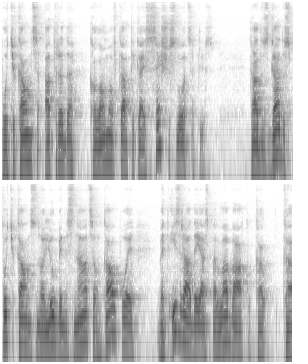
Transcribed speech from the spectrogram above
Puķu kalns atrada Kolomovkā tikai sešus locekļus. Kādus gadus Puķu kalns no Ljubinas nāca un kalpoja, bet izrādījās par labāku, ka, ka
